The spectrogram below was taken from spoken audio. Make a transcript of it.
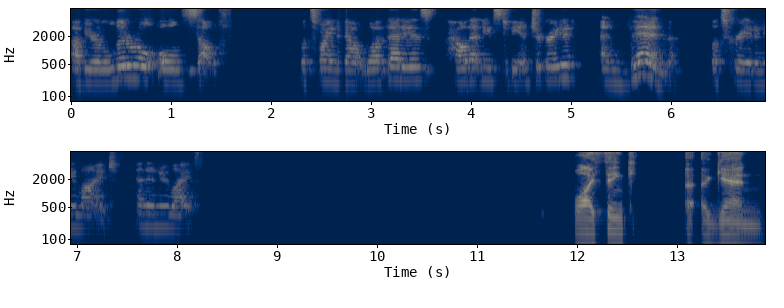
of your literal old self. Let's find out what that is, how that needs to be integrated, and then let's create a new mind and a new life. Well, I think again,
